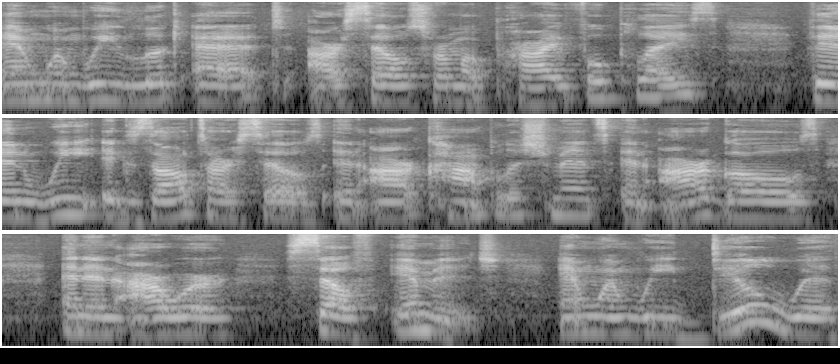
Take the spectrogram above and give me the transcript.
and when we look at ourselves from a prideful place, then we exalt ourselves in our accomplishments and our goals and in our self-image. And when we deal with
